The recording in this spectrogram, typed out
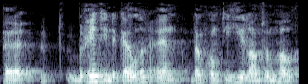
het begint in de kelder en dan komt hij hier langs omhoog.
